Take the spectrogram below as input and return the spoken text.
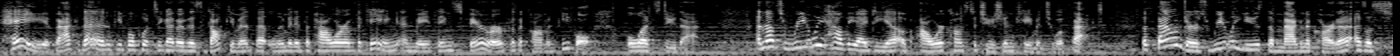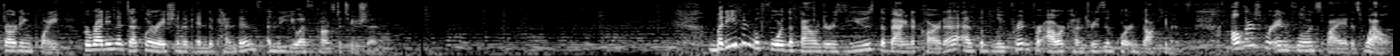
hey, back then people put together this document that limited the power of the king and made things fairer for the common people. Let's do that. And that's really how the idea of our Constitution came into effect. The founders really used the Magna Carta as a starting point for writing the Declaration of Independence and the US Constitution. But even before the founders used the Magna Carta as the blueprint for our country's important documents, others were influenced by it as well.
